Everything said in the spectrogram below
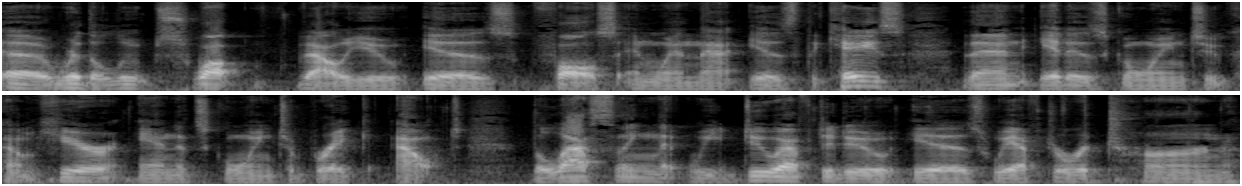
uh, where the loop swap value is false. And when that is the case, then it is going to come here and it's going to break out. The last thing that we do have to do is we have to return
